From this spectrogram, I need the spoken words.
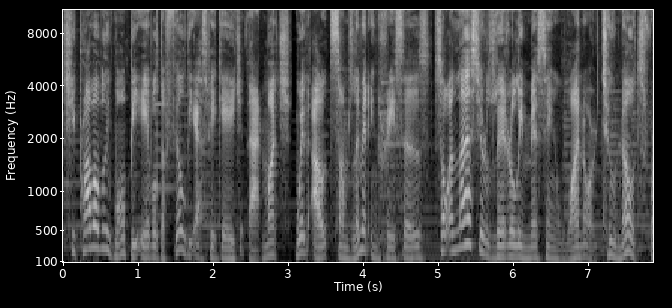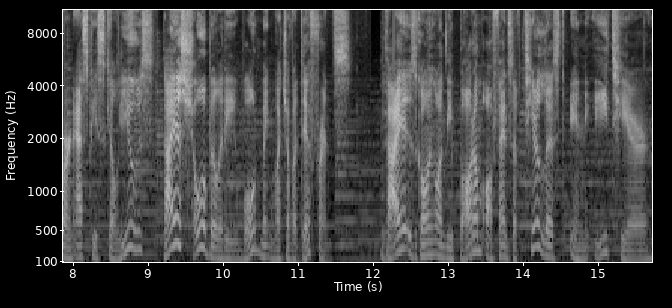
she probably won't be able to fill the SP gauge that much without some limit increases, so unless you're literally missing one or two notes for an SP skill use, Dia's show ability won't make much a difference. Dia is going on the bottom offensive tier list in E tier.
